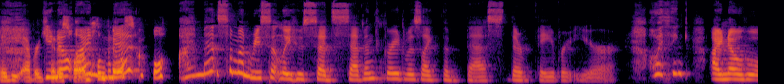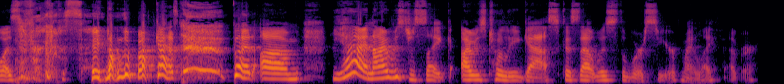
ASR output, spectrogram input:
maybe every kid you know, is horrible I in met, middle school i met someone recently who said seventh grade was like the best their favorite year oh i think i know who it was i'm not going to say it on the podcast but um yeah and i was just like i was totally aghast because that was the worst year of my life ever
